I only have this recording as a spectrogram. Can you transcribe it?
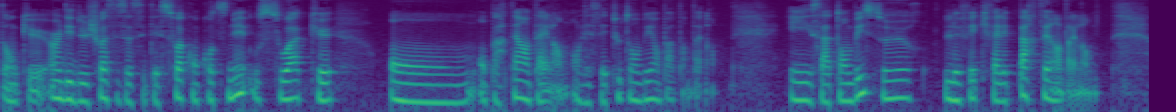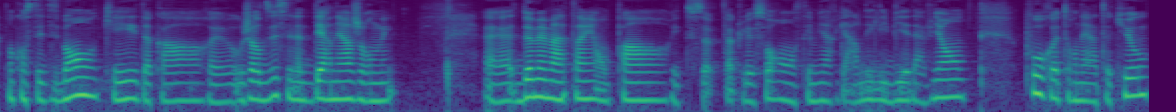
Donc, un des deux choix, c'est ça, c'était soit qu'on continuait ou soit que on, partait en Thaïlande. On laissait tout tomber, on partait en Thaïlande. Et ça tombé sur le fait qu'il fallait partir en Thaïlande. Donc on s'est dit, bon, ok, d'accord, euh, aujourd'hui c'est notre dernière journée. Euh, demain matin, on part et tout ça. Donc le soir, on s'est mis à regarder les billets d'avion pour retourner à Tokyo.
